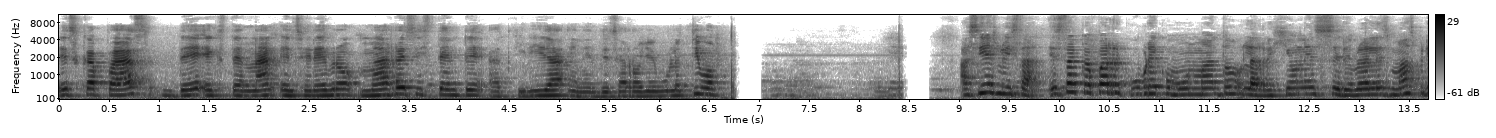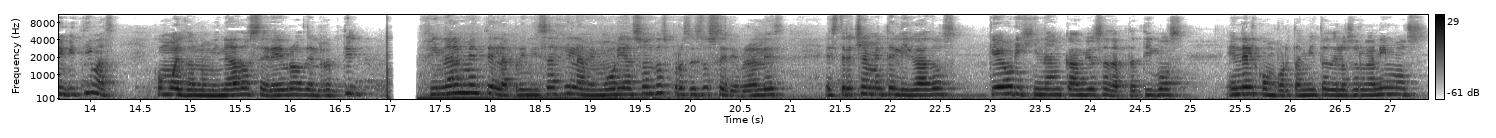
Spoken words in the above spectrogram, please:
es capaz de externar el cerebro más resistente adquirida en el desarrollo evolutivo. Así es, Luisa. Esta capa recubre como un manto las regiones cerebrales más primitivas, como el denominado cerebro del reptil. Finalmente, el aprendizaje y la memoria son dos procesos cerebrales estrechamente ligados que originan cambios adaptativos en el comportamiento de los organismos.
